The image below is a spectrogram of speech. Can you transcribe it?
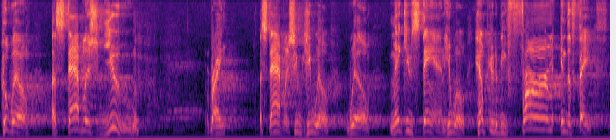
who will establish you, right? Establish, he, he will, will make you stand. He will help you to be firm in the faith.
